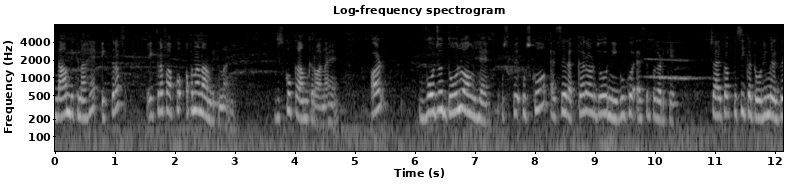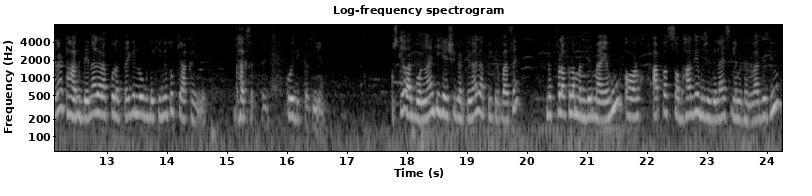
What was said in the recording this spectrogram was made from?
नाम लिखना है एक तरफ़ एक तरफ़ आपको अपना नाम लिखना है, जिसको काम करवाना है। और वो जो दो लौंग है, उस पर उसको ऐसे रखकर और जो नींबू को ऐसे पकड़ के, चाहे तो आप किसी कटोरी में रख देना, ढाक देना, अगर आपको लगता है कि लोग देखेंगे तो क्या कहेंगे? ढक सकते हैं, कोई दिक्कत नहीं है। उसके बाद बोलना है कि, हे श्री करते आपकी कृपा से मैं फला फला मंदिर में आया हूँ और आपका सौभाग्य मुझे दिला इसलिए मैं धन्यवाद देती हूँ।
